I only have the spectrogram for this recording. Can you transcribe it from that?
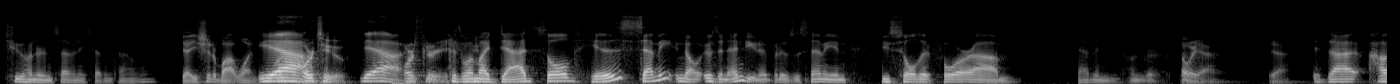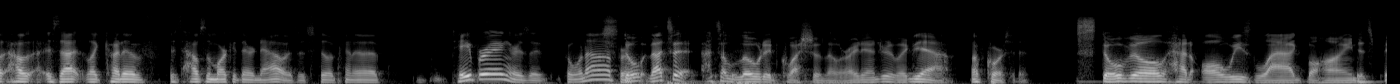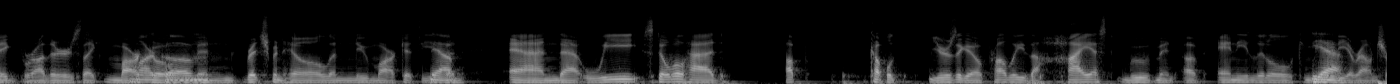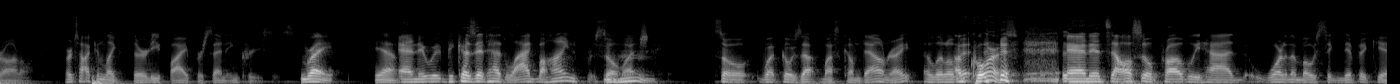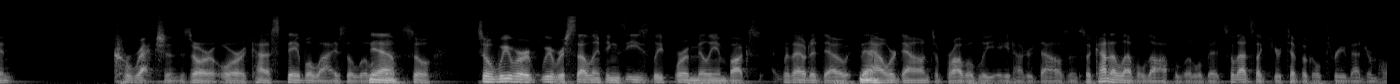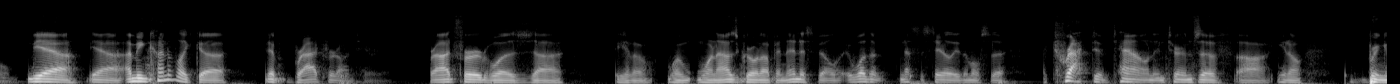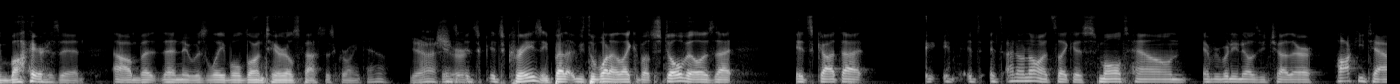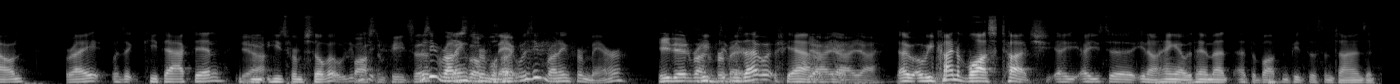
Two hundred and seventy-seven thousand. Yeah. You should have bought one. Or- Yeah. Or, two. Yeah, Or three. Because when my dad sold his semi, no, it was an end unit, but it was a semi, and he sold it for um, seven hundred. Oh yeah. Yeah. Is that how how is that like kind of is how's the market there now? Is it still kind of tapering or is it going up? or- that's a that's a loaded question though, right, Andrew? Like yeah, of course it is. Stouffville had always lagged behind its big brothers like Markham, Markham. and Richmond Hill and Newmarket even. Yeah. And uh, we Stouffville had up a couple years ago probably the highest movement of any little community around Toronto. We're talking like 35% increases. Right. Yeah. And it was because it had lagged behind for so much. Mhm. So what goes up must come down, right? A little bit. Of course. and it's also probably had one of the most significant corrections or or kind of stabilized a little Yeah. bit. So so we were we were selling things easily for a million bucks without a doubt. Yeah. Now we're down to probably 800,000. So kind of leveled off a little bit. So that's like your typical 3-bedroom home. Yeah, yeah. I mean, kind of like uh, you know, Bradford, Ontario. Bradford was, uh, you know, when when I was growing up in Innisfil, it wasn't necessarily the most uh, attractive town in terms of, uh, you know, bringing buyers in. Um, but then it was labeled Ontario's fastest growing town. Yeah, It's, it's it's crazy. But the, what I like about Stouffville is that it's got that. It, it, it's it's I don't know. It's like a small town. Everybody knows each other. Hockey town, right? Was it Keith Acton? He- Yeah. he's from Stouffville. Was he- Boston Pizza. Was he running Nice for mayor? plug. Was he running for mayor? He did run He for mayor. was that what? Yeah. Yeah, okay. yeah, yeah. I, we kind of lost touch. I, I used to, you know, hang out with him at, at the Boston Pizza sometimes, and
